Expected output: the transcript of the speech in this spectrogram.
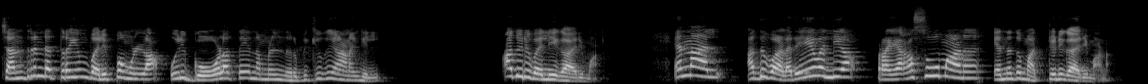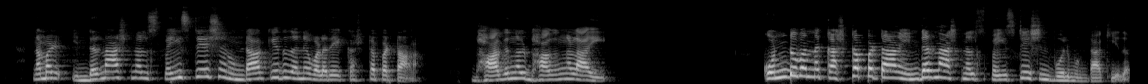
ചന്ദ്രന്റെ അത്രയും വലിപ്പമുള്ള ഒരു ഗോളത്തെ നമ്മൾ നിർമ്മിക്കുകയാണെങ്കിൽ അതൊരു വലിയ കാര്യമാണ്. എന്നാൽ അത് വളരെ വലിയ പ്രയാസവുമാണ് എന്നത് മറ്റൊരു കാര്യമാണ്. നമ്മൾ ഇന്റർനാഷണൽ സ്പേസ് സ്റ്റേഷൻ ഉണ്ടാക്കിയത് തന്നെ വളരെ കഷ്ടപ്പെട്ടാണ്. ഭാഗങ്ങൾ ഭാഗങ്ങളായി കൊണ്ടുവന്ന് കഷ്ടപ്പെട്ടാണ് ഇന്റർനാഷണൽ സ്പേസ് സ്റ്റേഷൻ പോലും ഉണ്ടാക്കിയത്.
